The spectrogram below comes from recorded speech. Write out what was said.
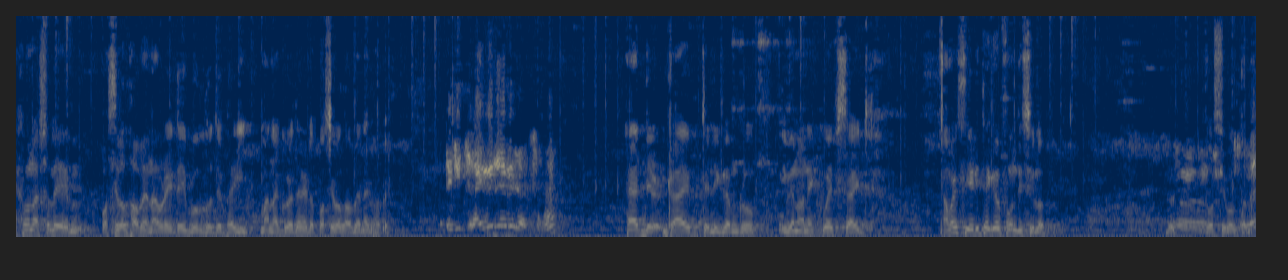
এখন আসলে পসিবল হবে না ওরা এটাই বলল যে ভাই মানা করে দেন এটা পসিবল হবে না এভাবে। হ্যাঁ ড্রাইভ টেলিগ্রাম গ্রুপ ইভেন অনেক ওয়েবসাইট আমার সিডি থেকেও ফোন দিছিল। পসিবল তো। না।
